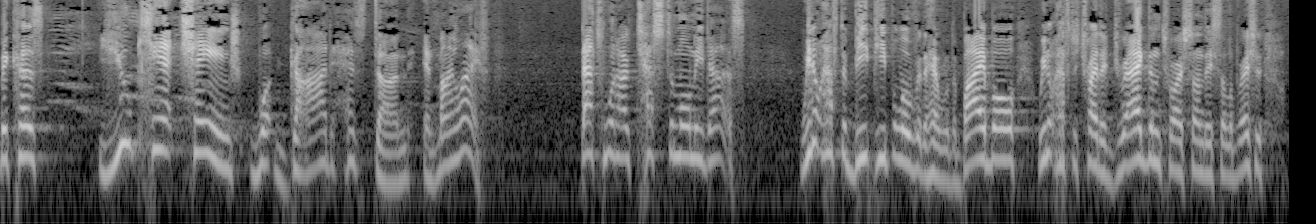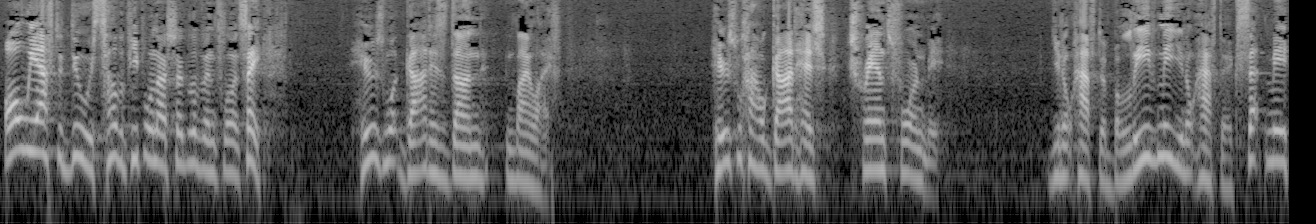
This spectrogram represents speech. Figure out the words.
because you can't change what God has done in my life. That's what our testimony does. We don't have to beat people over the head with the Bible. We don't have to try to drag them to our Sunday celebration. All we have to do is tell the people in our circle of influence, hey, here's what God has done in my life. Here's how God has transformed me. You don't have to believe me. You don't have to accept me.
